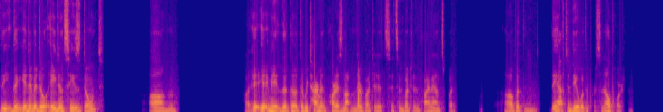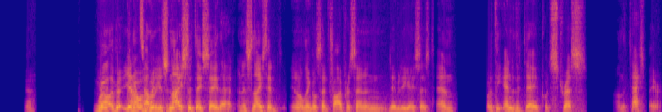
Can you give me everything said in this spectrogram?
the, the individual agencies don't, um, uh, I, I mean, the, the, the retirement part is not in their budget, it's, it's in budget and finance, but, uh, but they have to deal with the personnel portion. Yeah. Well, if you know, I mean, it's nice that they say that, and it's nice that you know Lingle said five percent and David Ige says ten, but at the end of the day, it puts stress on the taxpayer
